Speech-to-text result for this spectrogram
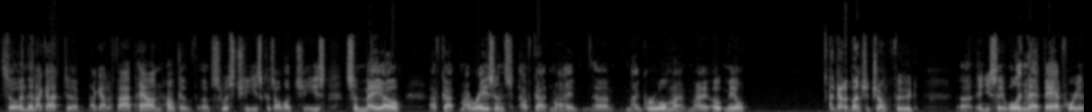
so, and then I got uh, I got a five pound hunk of, of Swiss cheese because I love cheese, some mayo. I've got my raisins. I've got my uh, my gruel, my my oatmeal. I got a bunch of junk food. Uh, and you say, well, isn't that bad for you?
